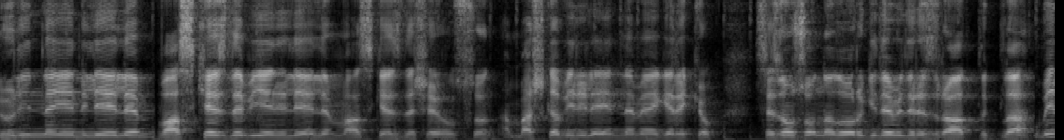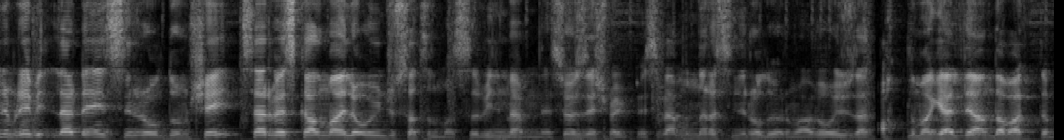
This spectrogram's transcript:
Lunin'le yenileyelim. Vazquez'le bir yenileyelim. Vazquez de şey olsun. Başka biriyle yenilemeye gerek yok. Sezon sonuna doğru gidebiliriz rahatlıkla. Bu benim Revit'lerde en sinir olduğum şey serbest kalmayla oyuncu satılması bilmem ne sözleşme bitmesi. Ben bunlara sinir oluyorum abi o yüzden aklıma geldiği anda baktım.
